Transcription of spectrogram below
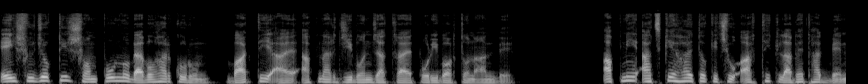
এই সুযোগটির সম্পূর্ণ ব্যবহার করুন, বাড়তি আয় আপনার জীবনযাত্রায় পরিবর্তন আনবে। আপনি আজকে হয়তো কিছু আর্থিক লাভে থাকবেন,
